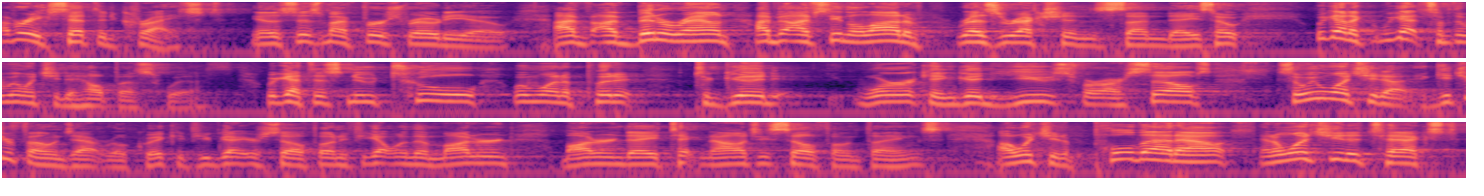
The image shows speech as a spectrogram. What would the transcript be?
I've already accepted Christ. You know, this is my first rodeo. I've, I've been around, I've, I've seen a lot of Resurrection Sunday. So we got, a, we got something we want you to help us with. We got this new tool. We want to put it to good work and good use for ourselves. So we want you to get your phones out real quick. If you've got your cell phone, if you've got one of the modern modern day technology cell phone things, I want you to pull that out and I want you to text.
